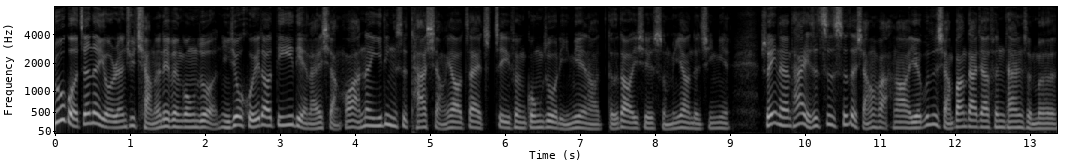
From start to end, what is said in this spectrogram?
如果真的有人去抢了那份工作，你就回到第一点来想，哇，那一定是他想要在这一份工作里面啊得到一些什么样的经验，所以呢，他也是自私的想法啊，也不是想帮大家分摊什么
